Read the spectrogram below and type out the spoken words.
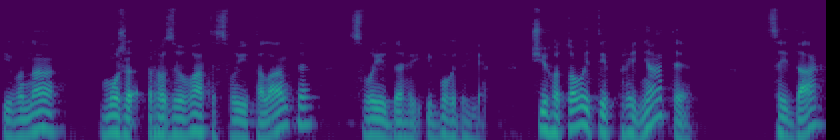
і вона може розвивати свої таланти, свої дари, і Бог дає. Чи готовий ти прийняти цей дар,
